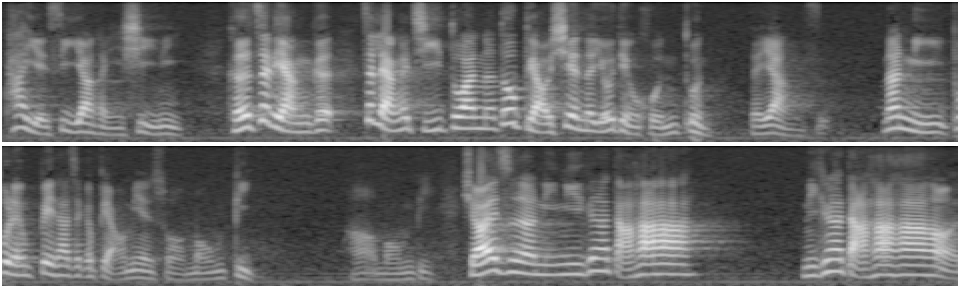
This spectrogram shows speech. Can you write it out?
他也是一样很细腻。可是这两个这两个极端呢，都表现的有点混沌的样子。那你不能被他这个表面所蒙蔽，好蒙蔽。小孩子呢，你你跟他打哈哈，你跟他打哈哈哈，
